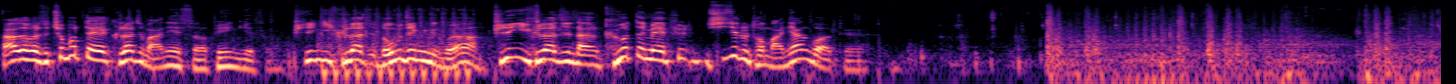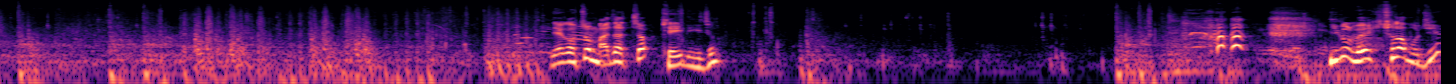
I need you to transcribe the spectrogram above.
나도 그래서 초보 때 글라즈 많이 했어 비행기에서. 비행기 글라즈 너무 재밌는 거야. 비행기 글라즈 난 그것 때문에 퓨- CG를 더 많이 한 것 같아 얘가 좀 맞았죠? 게이득이죠? 이걸 왜 이렇게 쳐다보지?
